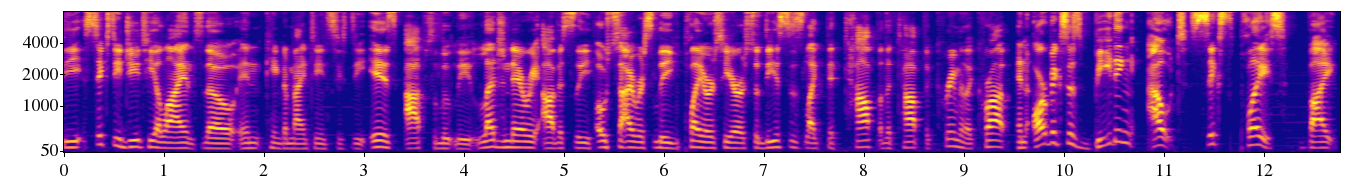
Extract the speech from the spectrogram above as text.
the 60 GT Alliance though in Kingdom 1960 is absolutely legendary. Obviously Osiris League players here. So this is like the top of the top the cream of the crop. And Arvix is beating out sixth place by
